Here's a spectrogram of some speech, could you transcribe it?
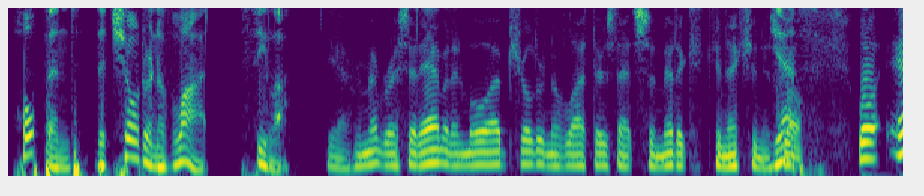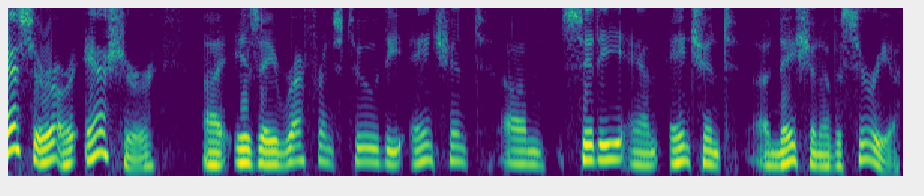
holpened the children of Lot, Selah. Yeah, remember I said Ammon and Moab, children of Lot. There's that Semitic connection as Yes. well. Well, Asher or Asher uh, is a reference to the ancient um, city and ancient uh, nation of Assyria.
